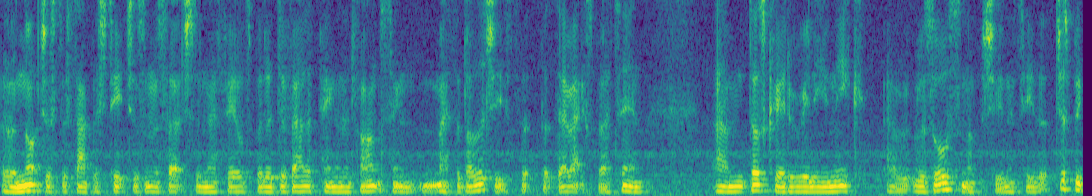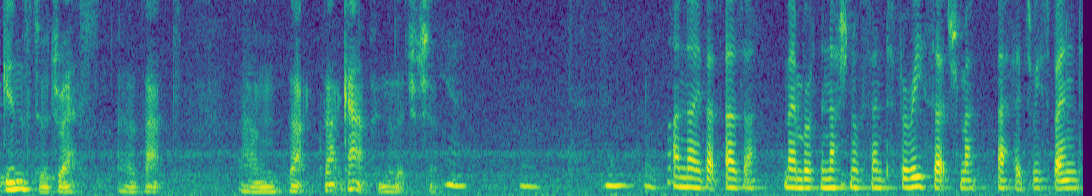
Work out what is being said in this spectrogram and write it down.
who are not just established teachers and researchers in their fields, but are developing and advancing methodologies that, that they're expert in, um, does create a really unique uh, resource and opportunity that just begins to address uh, that, um, that, that gap in the literature. Yeah. Mm. I know that as a member of the National Centre for Research Methods, we spend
